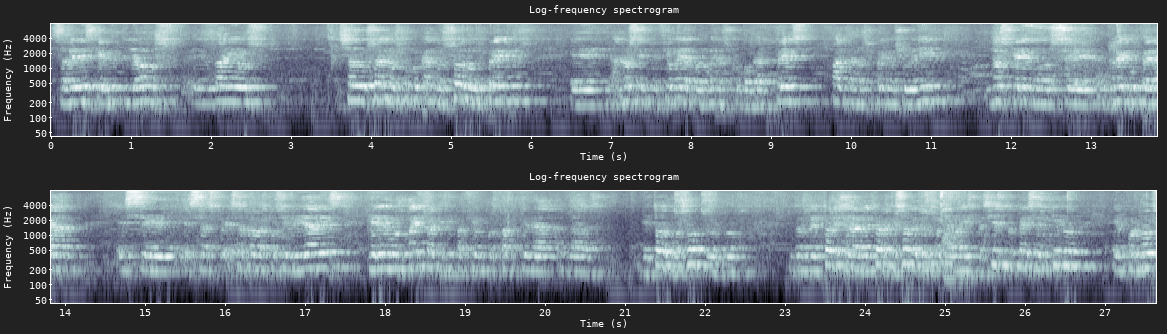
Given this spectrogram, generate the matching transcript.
sabedes que levamos eh, varios xa dous anos convocando só dous premios eh, a nosa intención era polo menos convocar tres. Faltan os premios juvenil. Nos queremos eh, recuperar ese, esas, esas novas posibilidades. Queremos máis participación por parte da, das, de todos vosotros dos, dos lectores e das lectoras que son os protagonistas. E isto ten sentido eh, por vos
